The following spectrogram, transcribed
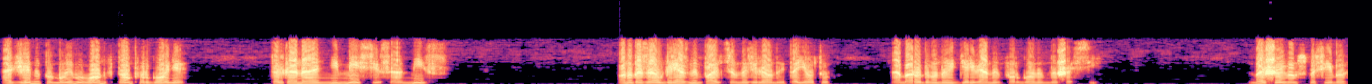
А Джина, по-моему, вон в том фургоне. Только она не миссис, а мисс. Он указал грязным пальцем на зеленую «Тойоту», оборудованную деревянным фургоном на шасси. «Большое вам спасибо».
